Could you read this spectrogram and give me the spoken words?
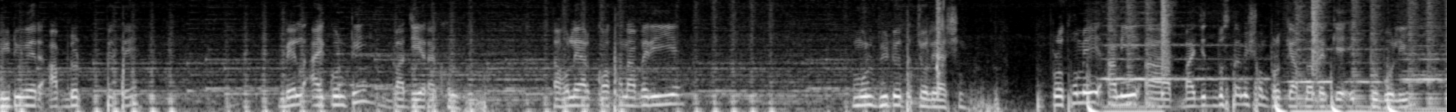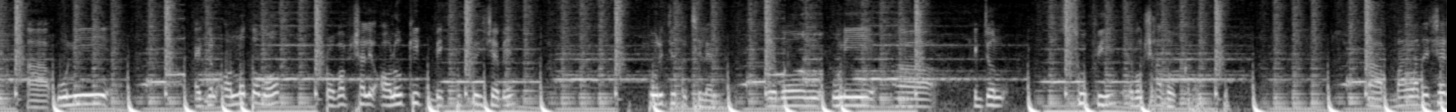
ভিডিওর আপডেট পেতে বেল আইকনটি বাজিয়ে রাখুন। তাহলে আর কথা না বেরিয়ে মূল ভিডিওতে চলে আসি। প্রথমেই আমি বাইজিদ বোস্তামি সম্পর্কে আপনাদেরকে একটু বলি। উনি একজন অন্যতম প্রভাবশালী অলৌকিক ব্যক্তিত্ব হিসেবে পরিচিত ছিলেন। এবং উনি একজন সুফি এবং সাধক। বাংলাদেশের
